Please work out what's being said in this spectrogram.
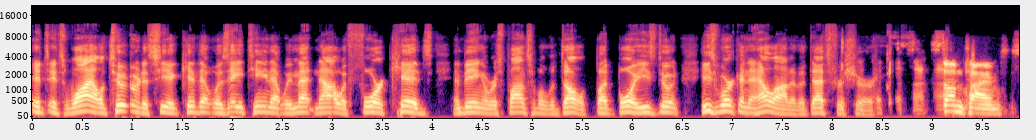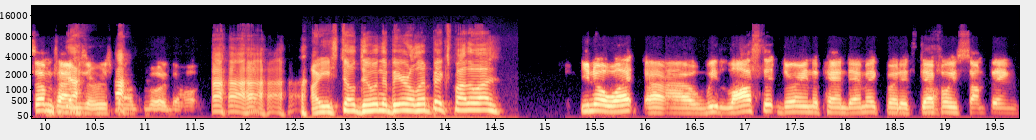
It's it's wild too to see a kid that was 18 that we met now with four kids and being a responsible adult. But boy, he's doing he's working the hell out of it. That's for sure. sometimes, sometimes yeah. a responsible adult. Are you still doing the beer Olympics, by the way? You know what? Uh, we lost it during the pandemic, but it's definitely something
